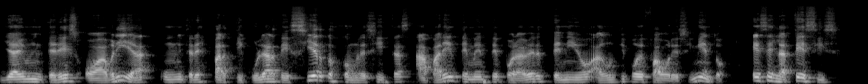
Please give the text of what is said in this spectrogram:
y hay un interés o habría un interés particular de ciertos congresistas aparentemente por haber tenido algún tipo de favorecimiento. Esa es la tesis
